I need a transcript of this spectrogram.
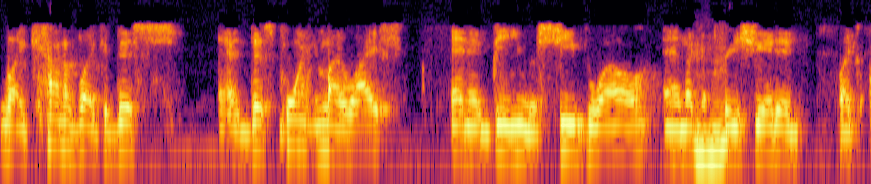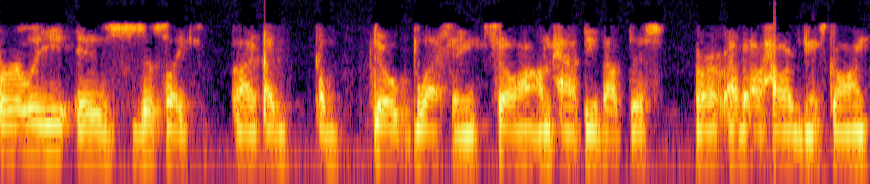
like kind of like this at this point in my life, and it being received well and like appreciated like early is just like a, a, a dope blessing. So I'm happy about this or about how everything's gone.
